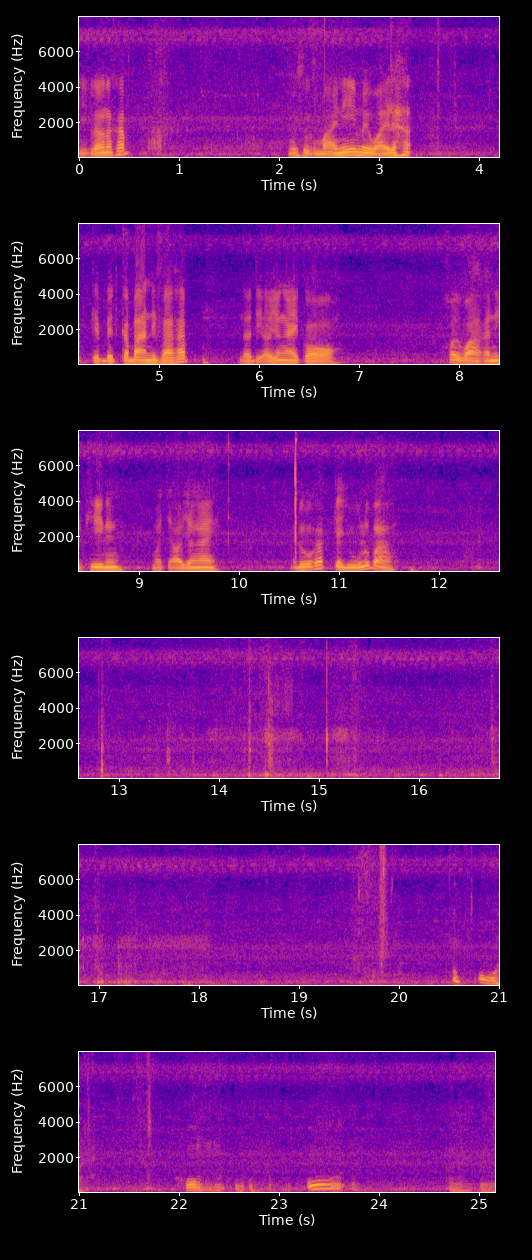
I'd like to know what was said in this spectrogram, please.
อีกแล้วนะครับ รู้สึกหมายนี้ไม่ไหวแล้ว เก็บเบ็ดกลับบ้านดีฟ้าครับ แล้วเดี๋ยวยังไงก็ค่อยว่ากันอีกทีนึงว่าจะเอายังไง มาดูครับจะอยู่หรือเปล่าอุ๊บโอ้ยโค้งโอ้ยโอ้ยเออเออ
